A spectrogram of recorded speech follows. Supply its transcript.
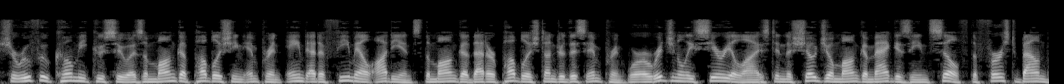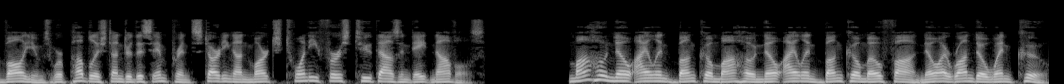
Shirufu Komikusu is a manga publishing imprint aimed at a female audience. The manga that are published under this imprint were originally serialized in the shoujo manga magazine Sylph the first first bound volumes were published under this imprint starting on March 21, 2008 novels Maho no Island Bunko Maho no Island Bunko Mo Fa no Irondo Wen Ku,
